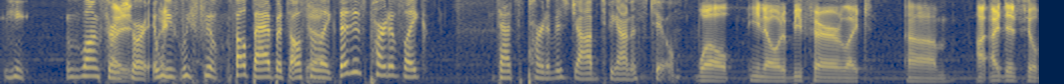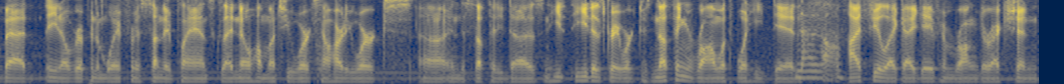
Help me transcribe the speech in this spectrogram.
he, long story I- short, I- we, we feel, felt bad, but it's also Yeah. like, that is part of, like, that's part of his job, to be honest, too. Well, you know, to be fair, like um, I, I did feel bad, you know, ripping him away from his Sunday plans because I know how much he works, and how hard he works, uh, and the stuff that he does, and he he does great work. There's nothing wrong with what he did. Not at all. I feel like I gave him wrong direction,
